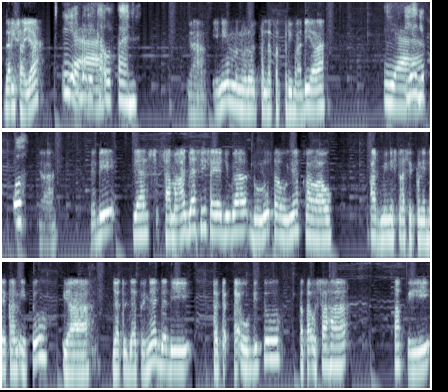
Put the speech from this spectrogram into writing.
Dari saya, Iya dari Kak Ulpan. ya ini menurut pendapat pribadi ya. Iya. Iya gitu. Ya, jadi ya sama aja sih saya juga dulu taunya kalau administrasi pendidikan itu ya jatuh-jatuhnya jadi TU gitu, tata usaha. Tapi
